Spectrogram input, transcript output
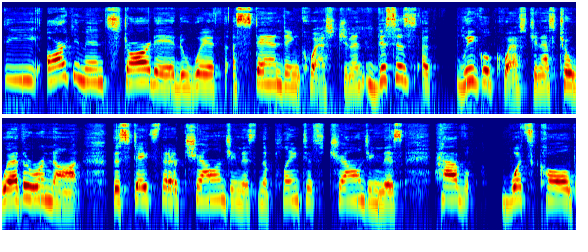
the argument started with a standing question, and this is a legal question as to whether or not the states that are challenging this and the plaintiffs challenging this have what's called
